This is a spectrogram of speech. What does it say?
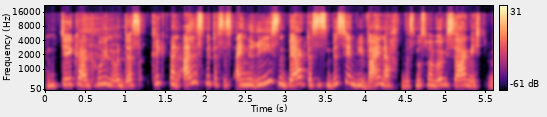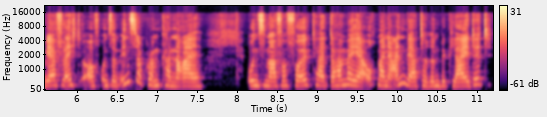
Ein TK Grün und das kriegt man alles mit. Das ist ein Riesenberg. Das ist ein bisschen wie Weihnachten. Das muss man wirklich sagen. Ich, wer vielleicht auf unserem Instagram-Kanal uns mal verfolgt hat, da haben wir ja auch mal eine Anwärterin begleitet.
